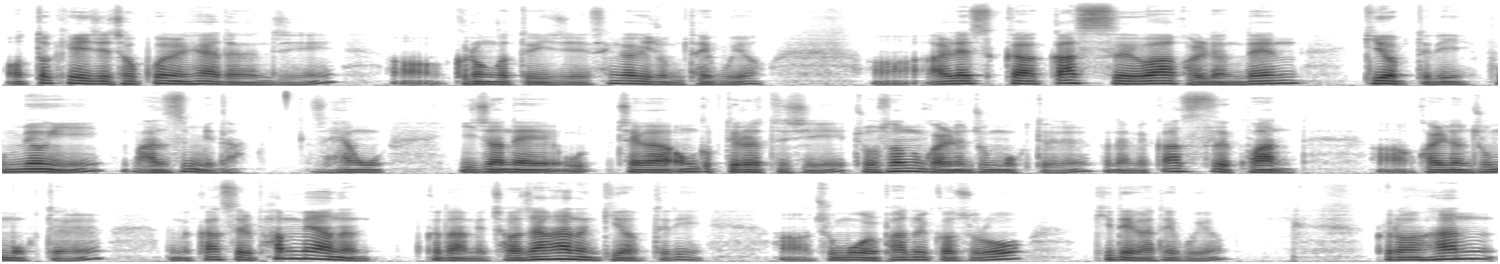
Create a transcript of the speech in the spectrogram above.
어떻게 이제 접근을 해야 되는지 어, 그런 것들이 이제 생각이 좀 되고요. 어, 알래스카 가스와 관련된 기업들이 분명히 많습니다. 그래서 향후 이전에 제가 언급드렸듯이 조선 관련 종목들, 그 다음에 가스관 어, 관련 종목들, 그 다음에 가스를 판매하는, 그 다음에 저장하는 기업들이 어, 주목을 받을 것으로 기대가 되고요. 그러한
